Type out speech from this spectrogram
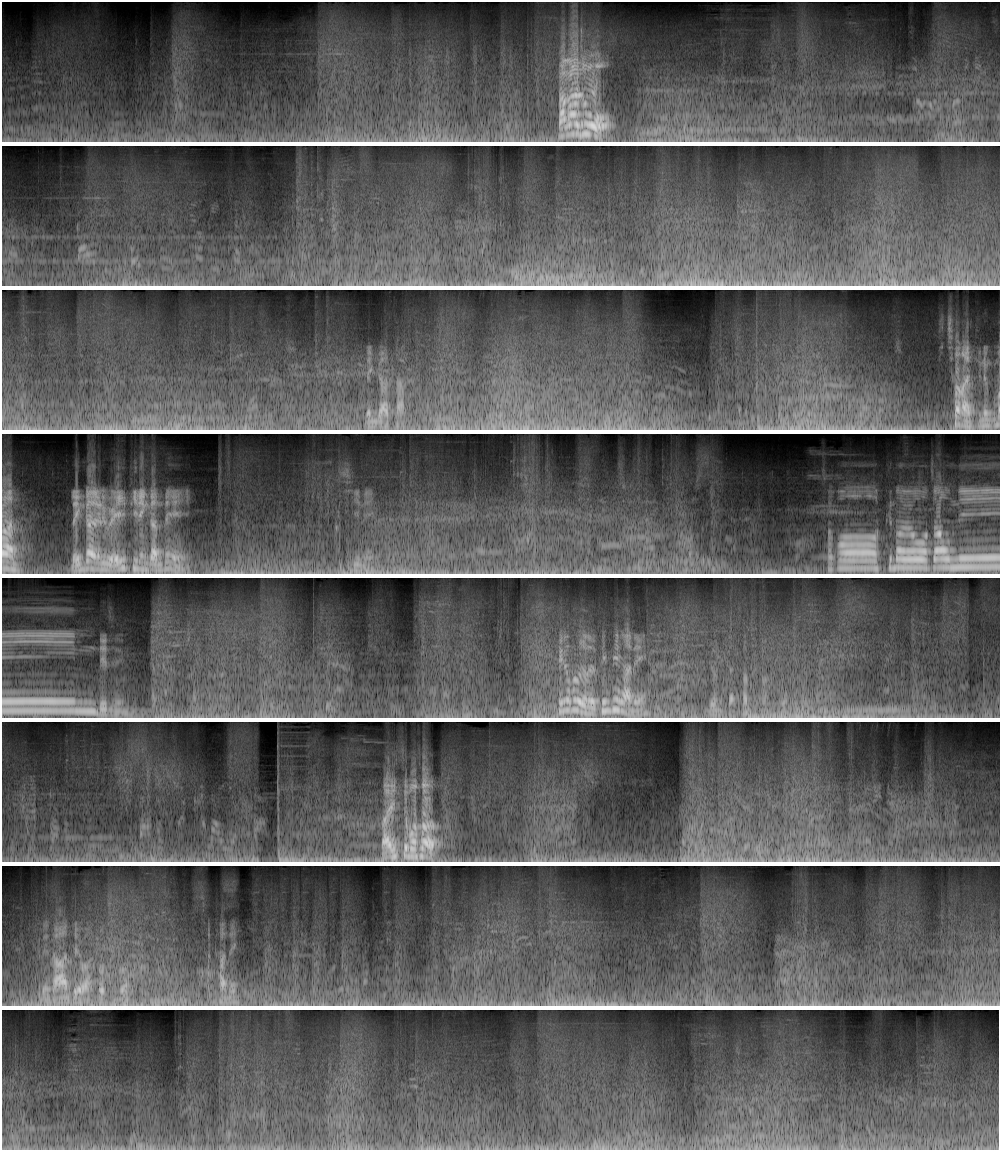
막아줘. 랭가 왔다. 미쳐 날뛰는구만. 랭가 그리고 AP 랭가인데 지네. 저거 끊어요 짜오님 늦음. 생각보다 팽팽하네. 이건 일단 잡고 나이스 버섯. 그래 나한테 와서 죽어 착하네.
